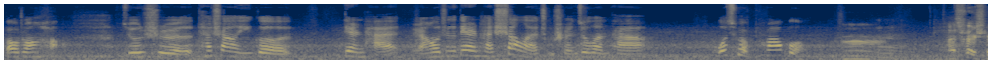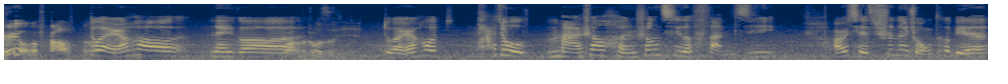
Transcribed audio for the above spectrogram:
包装好，就是他上一个电视台，然后这个电视台上来，主持人就问他 What's your problem？嗯，嗯，他确实有个 problem，，对，然后那个管不住自己。对，然后他就马上很生气的反击，而且是那种特别，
